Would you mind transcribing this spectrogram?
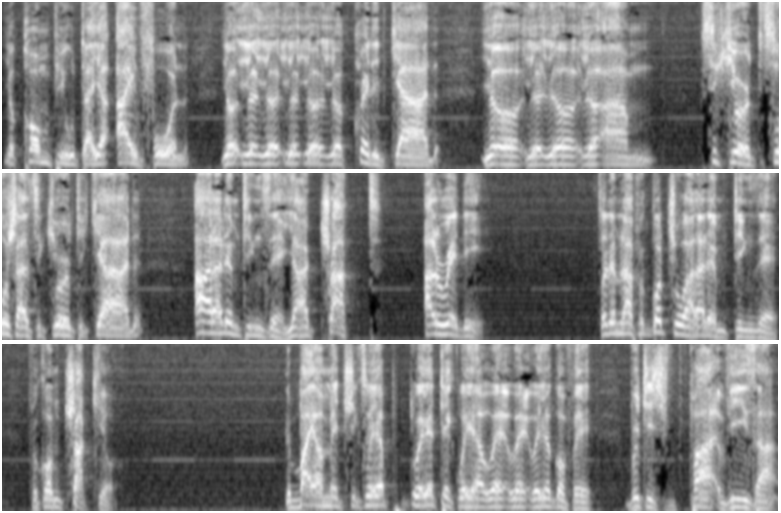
your computer, your iPhone, your your your your, your, your credit card, your your your, your um security social security card, all of them things there. You are tracked already. So them have to go through all of them things there to come track you. The biometrics where you, where you take where you, where, where, where you go for British visa,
